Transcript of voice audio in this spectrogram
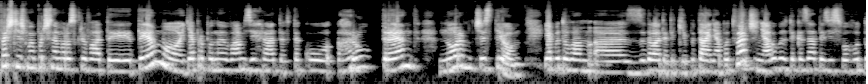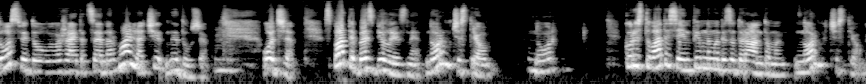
Перш ніж ми почнемо розкривати тему, я пропоную вам зіграти в таку гру тренд норм чи стрьом. Я буду вам е, задавати такі питання або твердження, а ви будете казати зі свого досвіду, ви вважаєте це нормально чи не дуже. Отже, спати без білизни норм чи стрьом? Норм. Користуватися інтимними дезодорантами норм чи стрьом?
